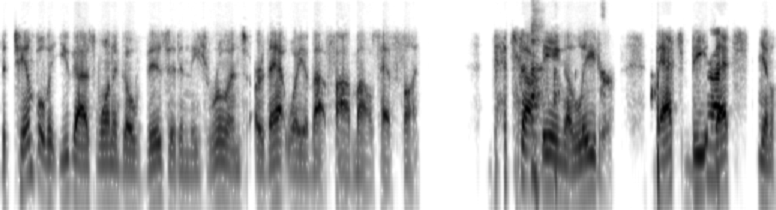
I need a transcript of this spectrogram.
the temple that you guys want to go visit in these ruins are that way about five miles. Have fun. That's not being a leader. That's be right. that's you know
